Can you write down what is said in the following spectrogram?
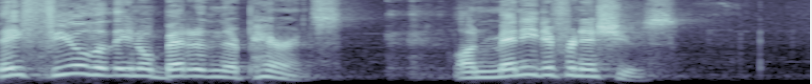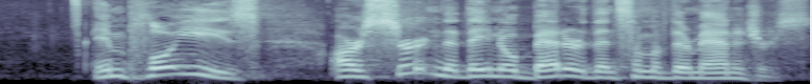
they feel that they know better than their parents on many different issues. Employees are certain that they know better than some of their managers.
